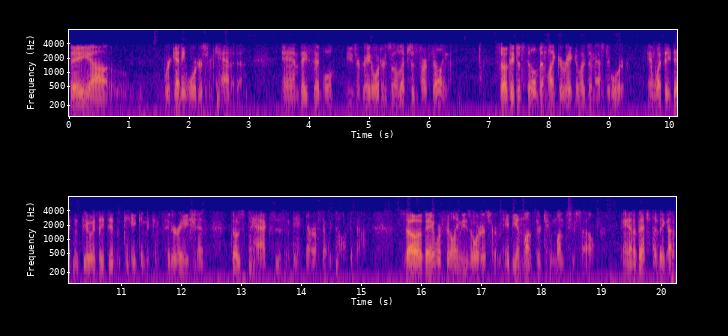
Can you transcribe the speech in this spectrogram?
They uh, were getting orders from Canada, and they said, "Well, these are great orders, so let's just start filling them." So they just filled them like a regular domestic order. And what they didn't do is they didn't take into consideration those taxes and tariffs that we talked about. So they were filling these orders for maybe a month or two months or so. And eventually they got a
